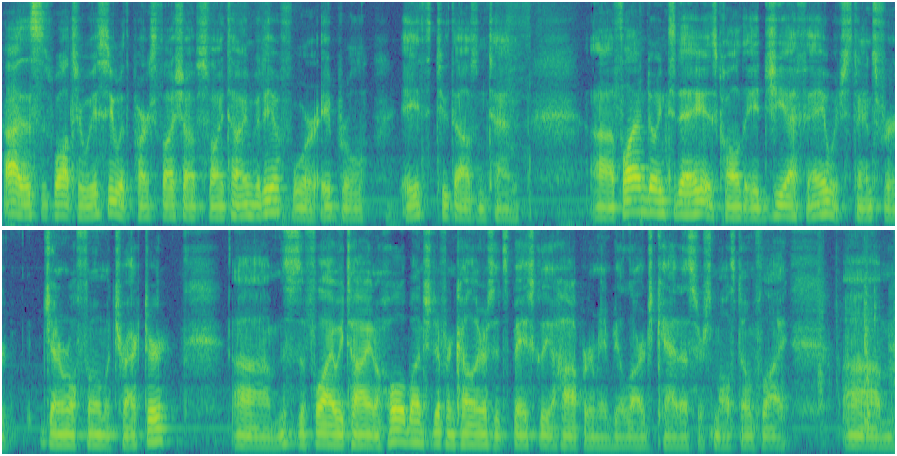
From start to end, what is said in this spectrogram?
Hi, this is Walter Wiese with Parks Fly Shop's fly tying video for April 8th, 2010. Uh, fly I'm doing today is called a GFA, which stands for General Foam Attractor. Um, this is a fly we tie in a whole bunch of different colors. It's basically a hopper, maybe a large caddis or small stonefly. Um,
